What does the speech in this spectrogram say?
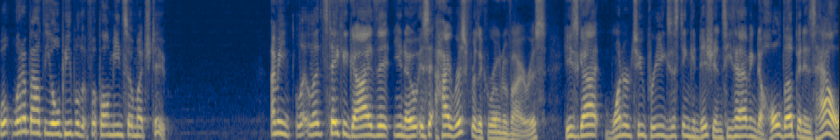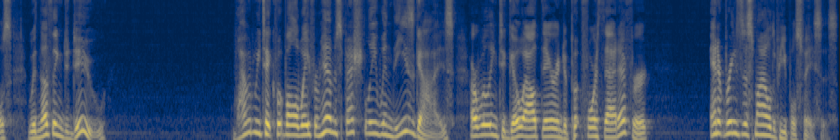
Well, what about the old people that football means so much to? I mean, let's take a guy that, you know, is at high risk for the coronavirus. He's got one or two pre existing conditions. He's having to hold up in his house with nothing to do. Why would we take football away from him, especially when these guys are willing to go out there and to put forth that effort and it brings a smile to people's faces.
